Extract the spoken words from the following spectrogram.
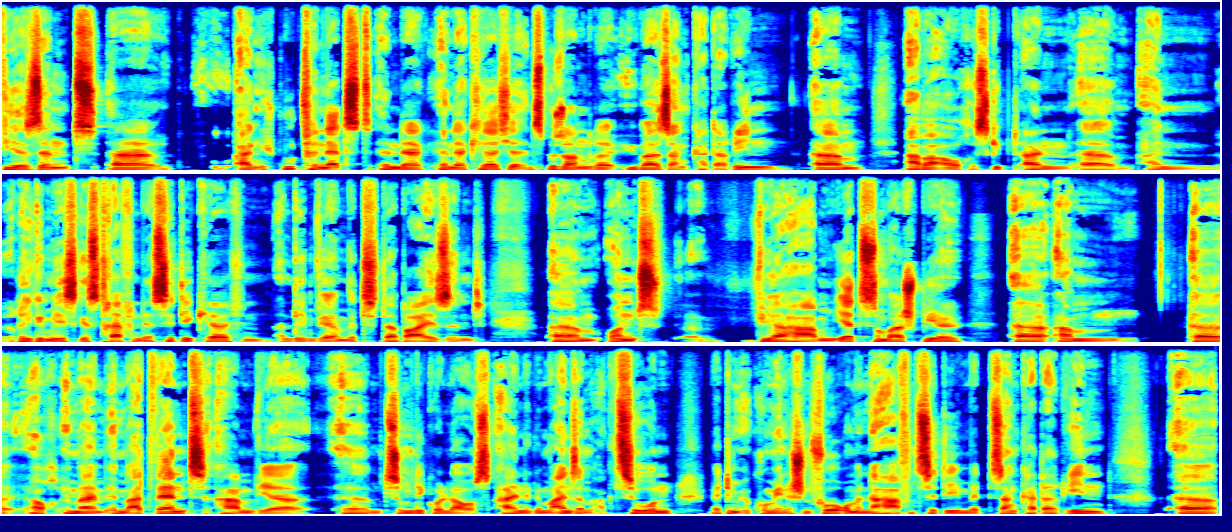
wir sind äh, eigentlich gut vernetzt in der, in der Kirche, insbesondere über St. Katharinen. Ähm, aber auch es gibt ein, äh, ein regelmäßiges Treffen der Citykirchen, an dem wir mit dabei sind. Ähm, und wir haben jetzt zum Beispiel äh, am, äh, auch immer im, im Advent haben wir äh, zum Nikolaus eine gemeinsame Aktion mit dem Ökumenischen Forum in der Hafen City mit St. Katharinen äh,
